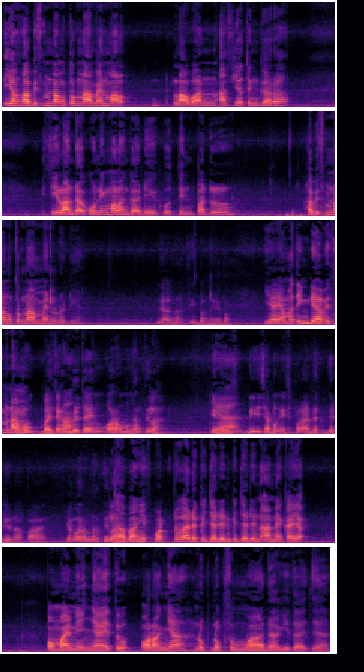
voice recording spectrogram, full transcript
yang habis menang turnamen mal lawan Asia Tenggara si landak kuning malah nggak diikutin. Padahal habis menang turnamen loh dia. nggak ngerti bang ya bang. Ya yang penting dia habis menang. Kamu bacakan berita yang orang mengerti lah. Indonesia- di cabang e-sport ada kejadian apa? Yang orang ngerti lah. Cabang e-sport tuh ada kejadian-kejadian aneh kayak pemainnya itu orangnya noob-noob semua ada gitu aja.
